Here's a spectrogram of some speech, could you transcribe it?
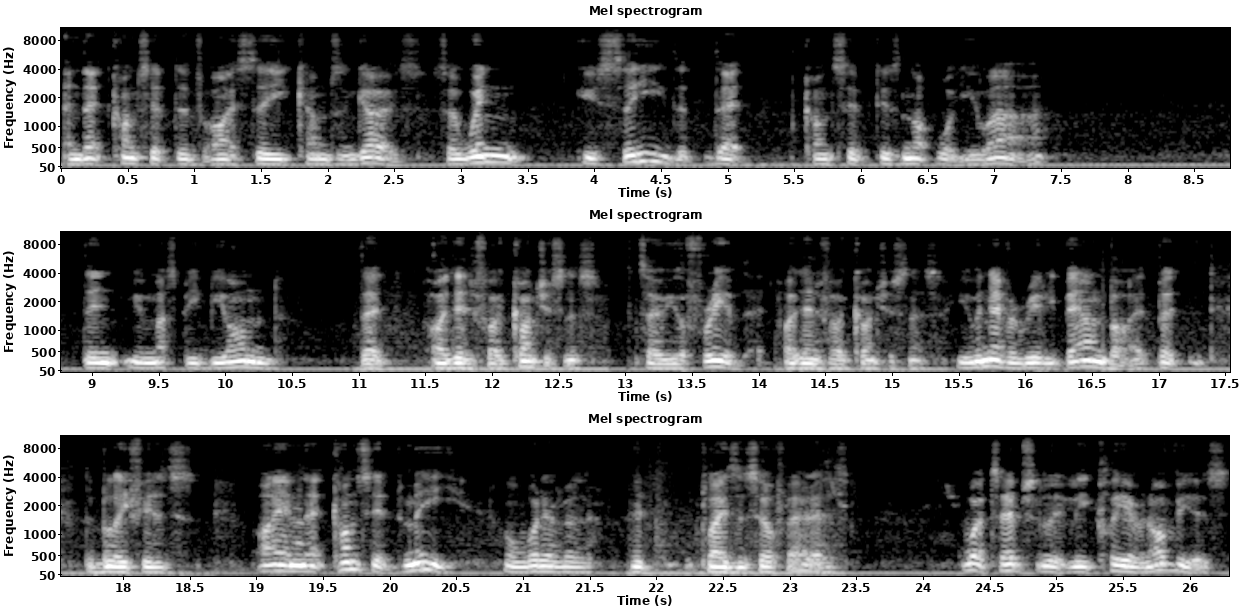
And that concept of I see comes and goes. So when you see that that concept is not what you are, then you must be beyond that identified consciousness. So you're free of that identified consciousness. You were never really bound by it, but the belief is, I am that concept, me, or whatever it plays itself out as. What's absolutely clear and obvious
